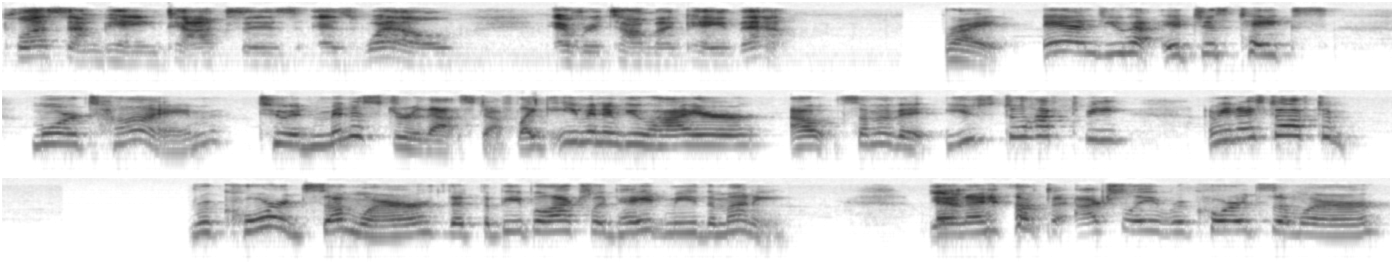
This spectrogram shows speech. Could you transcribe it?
plus i'm paying taxes as well every time i pay them Right. And you have it just takes more time to administer that stuff. Like even if you hire out some of it, you still have to be I mean, I still have to record somewhere that the people actually paid me the money. Yeah. And I have to actually record somewhere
